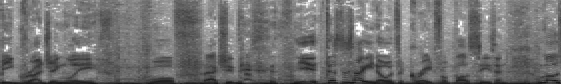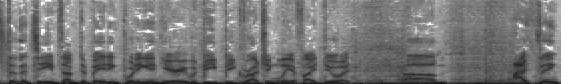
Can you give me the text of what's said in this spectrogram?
begrudgingly. Wolf. Actually, this is how you know it's a great football season. Most of the teams I'm debating putting in here, it would be begrudgingly if I do it. Um, I think,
